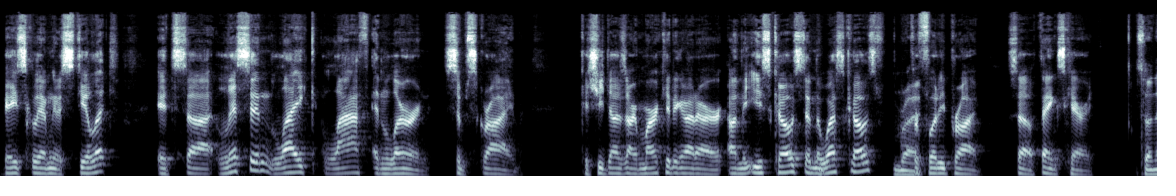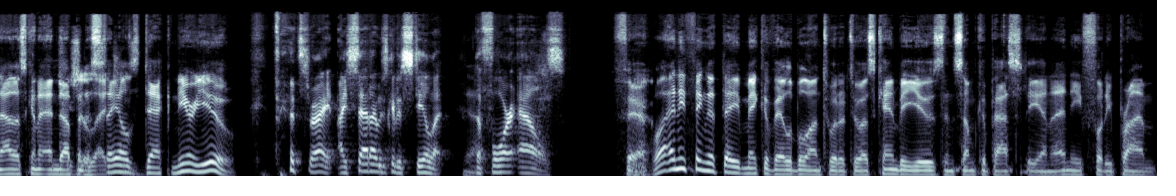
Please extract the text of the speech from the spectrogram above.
basically I'm going to steal it. It's uh, listen, like, laugh, and learn. Subscribe because she does our marketing on our on the East Coast and the West Coast Right. for Footy Prime. So thanks, Carrie. So now that's going to end up She's in a a legend. sales deck near you. That's right. I said I was going to steal it. Yeah. The four L's. Fair. Yeah. Well, anything that they make available on Twitter to us can be used in some capacity in any Footy Prime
